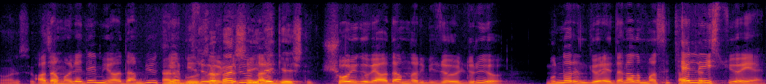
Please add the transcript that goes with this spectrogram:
Maalesef Adam çok- öyle demiyor. Adam diyor ki Yani ya bizi sefer şeyi öldürüyorlar. de geçtik. Şoygu ve adamları bizi öldürüyor. Bunların görevden alınmasın. Kelle tabii. istiyor yani.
